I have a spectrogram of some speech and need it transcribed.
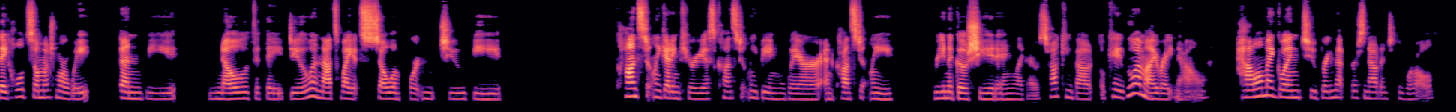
they hold so much more weight than we know that they do. And that's why it's so important to be constantly getting curious, constantly being aware, and constantly renegotiating, like I was talking about, okay, who am I right now? How am I going to bring that person out into the world?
